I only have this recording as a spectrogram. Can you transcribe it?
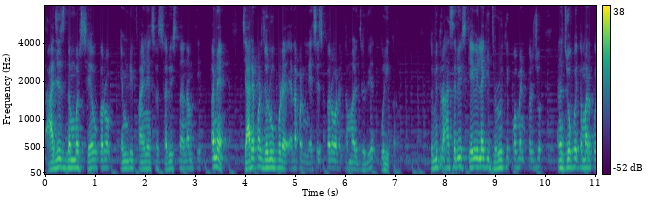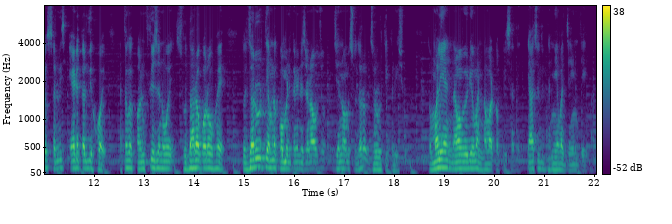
આજે જ નંબર સેવ કરો એમડી ફાઇનાન્શિયલ સર્વિસના નામથી. અને જ્યારે પણ જરૂર પડે એના પર મેસેજ કરો અને તમારી જરૂરિયાત પૂરી કરો. તો મિત્રો આ સર્વિસ કેવી લાગી જરૂરથી કોમેન્ટ કરજો. અને જો કોઈ તમારે કોઈ સર્વિસ એડ કરવી હોય અથવા કોઈ કન્ફ્યુઝન હોય, સુધારો કરવો હોય, તો જરૂરથી અમને કોમેન્ટ કરીને જણાવજો. જેનો અમે સુધારો જરૂરથી કરીશું. તો મળીએ નવા વિડીયોમાં નવા ટોપિક સાથે. ત્યાં સુધી ધન્યવાદ. જય હિન્દ, જય ભારત.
